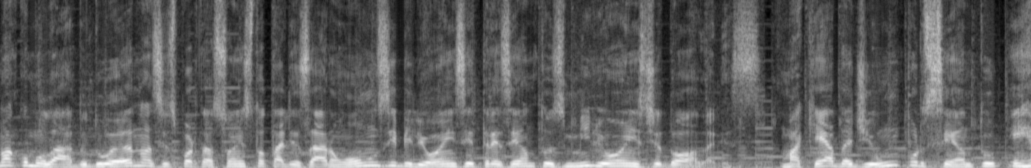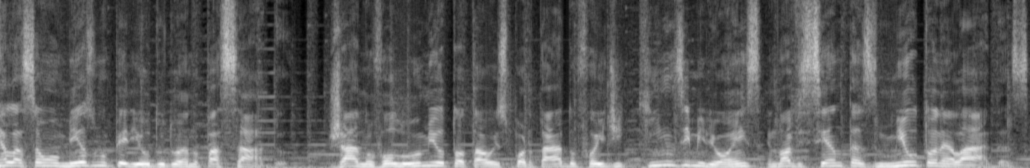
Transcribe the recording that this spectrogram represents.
No acumulado do ano, as exportações totalizaram 11 bilhões e 300 milhões de dólares, uma queda de 1% em relação ao mesmo período do ano passado. Já no volume, o total exportado foi de 15 milhões e 900 mil toneladas,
